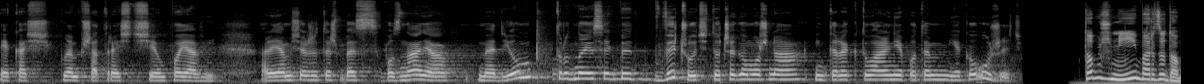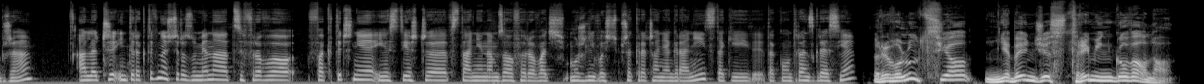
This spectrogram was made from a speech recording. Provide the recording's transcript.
jakaś głębsza treść się pojawi. Ale ja myślę, że też bez poznania medium trudno jest jakby wyczuć, do czego można intelektualnie potem jego użyć. To brzmi bardzo dobrze, ale czy interaktywność rozumiana cyfrowo faktycznie jest jeszcze w stanie nam zaoferować możliwość przekraczania granic, takiej, taką transgresję? Rewolucja nie będzie streamingowana.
